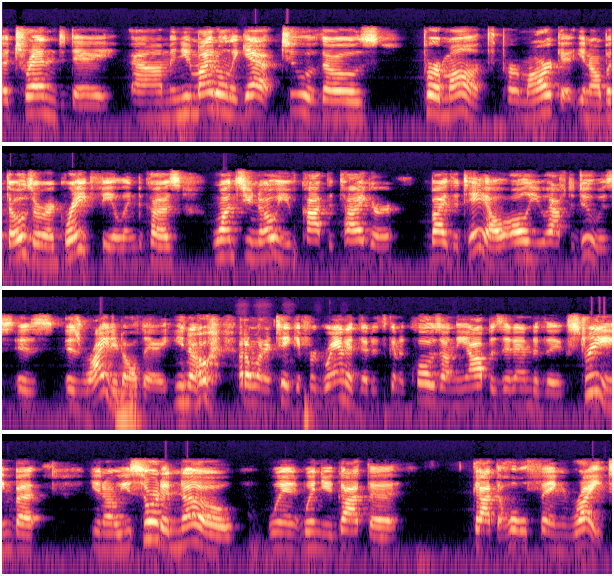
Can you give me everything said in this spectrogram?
a trend day, um, and you might only get two of those per month per market, you know, but those are a great feeling because once you know you've caught the tiger by the tail, all you have to do is is is ride it mm. all day. You know, I don't want to take it for granted that it's going to close on the opposite end of the extreme, but you know, you sort of know when when you got the got the whole thing right,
